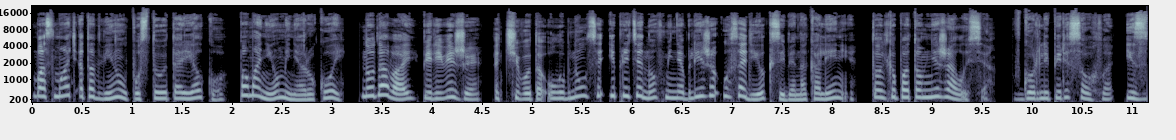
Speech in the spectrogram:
Басмач отодвинул пустую тарелку, поманил меня рукой. «Ну давай, перевяжи». Отчего-то улыбнулся и, притянув меня ближе, усадил к себе на колени. Только потом не жалуйся. В горле пересохло, из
